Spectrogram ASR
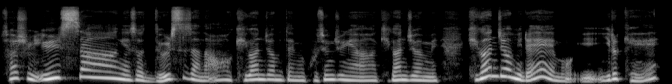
사실 일상에서 늘 쓰잖아. "아 기관지염 때문에 고생 중이야. 기관지염이 기관지염이래." 뭐 이 이렇게.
